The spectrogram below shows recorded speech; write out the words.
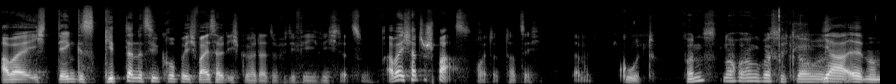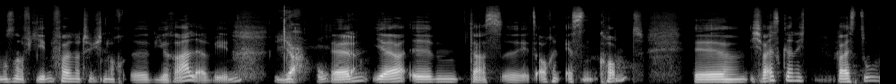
Aber ich denke, es gibt da eine Zielgruppe. Ich weiß halt, ich gehöre da definitiv nicht dazu. Aber ich hatte Spaß heute tatsächlich damit. Gut. Sonst noch irgendwas? Ich glaube. Ja, äh, man muss auf jeden Fall natürlich noch äh, viral erwähnen. Ja. Oh, Ähm, ja, ähm, das äh, jetzt auch in Essen kommt. Ähm, ich weiß gar nicht, weißt du,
